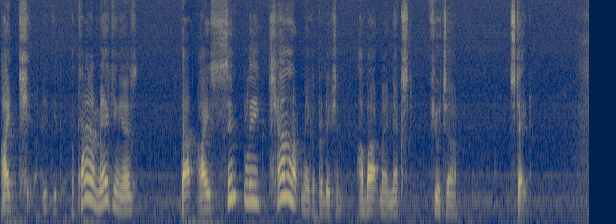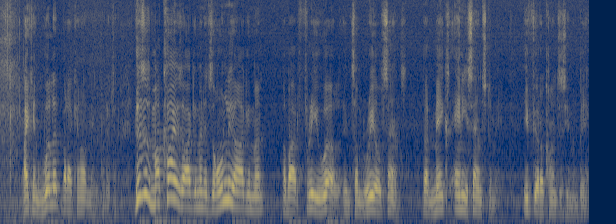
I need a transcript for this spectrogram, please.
I, the point I'm making is that I simply cannot make a prediction about my next future state. I can will it, but I cannot make a prediction. This is Mackay's argument. It's the only argument about free will in some real sense that makes any sense to me if you're a conscious human being.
